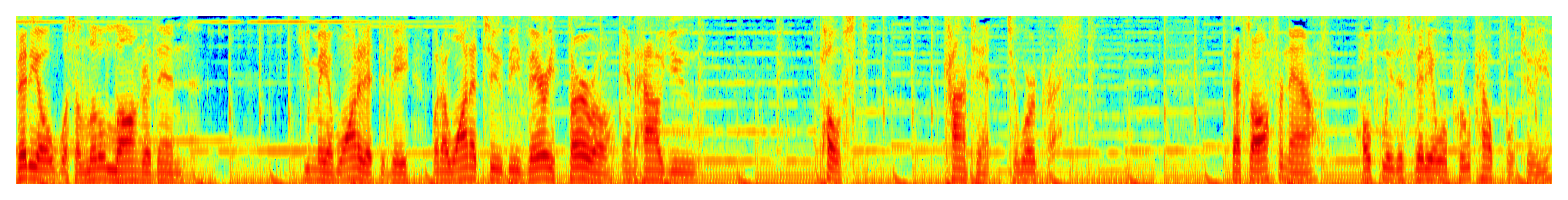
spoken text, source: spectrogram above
video was a little longer than you may have wanted it to be, but I wanted to be very thorough in how you post content to WordPress. That's all for now. Hopefully this video will prove helpful to you.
